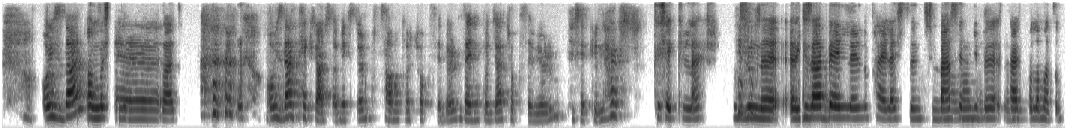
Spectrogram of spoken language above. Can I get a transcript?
o yüzden Anlaşıldı e, zaten. o yüzden tekrar söylemek istiyorum. Kutsal motoru çok seviyorum. Zeynep Hoca'yı çok seviyorum. Teşekkürler. Teşekkürler. Bizimle e, güzel beğenilerini paylaştığın için. Ben Allah senin gibi sert olamadım.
